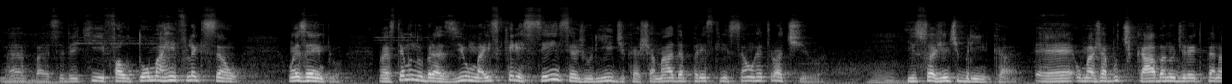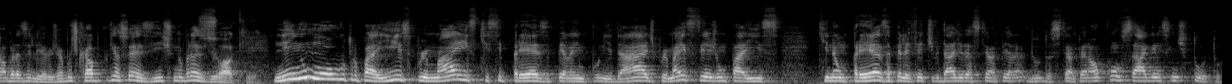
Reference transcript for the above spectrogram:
Né? Uhum. Você vê que faltou uma reflexão. Um exemplo, nós temos no Brasil uma excrescência jurídica chamada prescrição retroativa. Hum. Isso a gente brinca. É uma jabuticaba no direito penal brasileiro. Jabuticaba porque só existe no Brasil. Só que. Nenhum outro país, por mais que se preze pela impunidade, por mais que seja um país que não preza pela efetividade do sistema penal, do, do sistema penal consagra esse instituto.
